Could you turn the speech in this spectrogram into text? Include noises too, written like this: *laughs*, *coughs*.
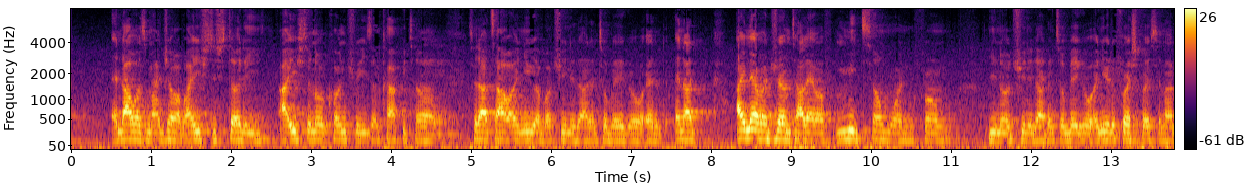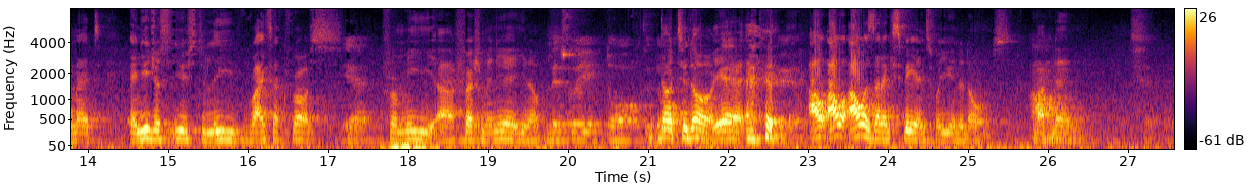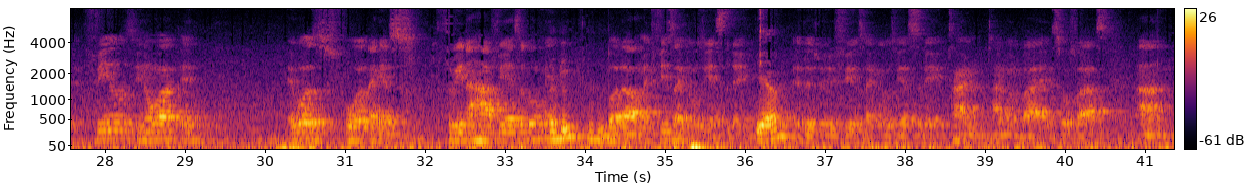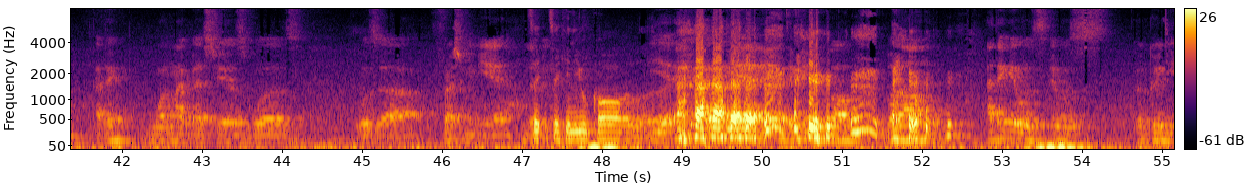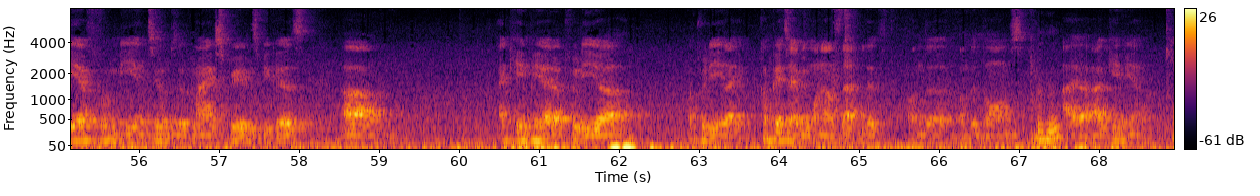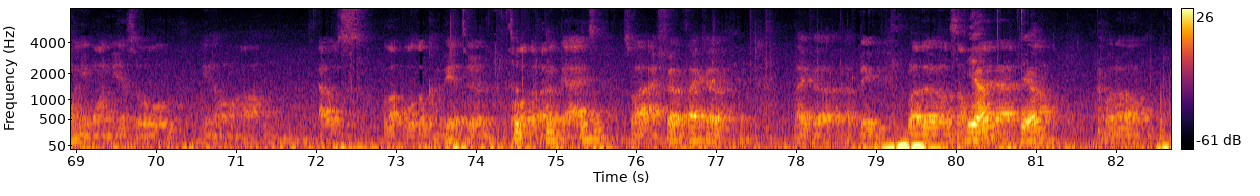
and that was my job. I used to study. I used to know countries and capital. So that's how I knew about Trinidad and Tobago. And and I I never dreamt I'll ever meet someone from, you know, Trinidad and Tobago. And you're the first person I met. And you just used to live right across Yeah. from me uh, freshman year. You know. Literally door to door. Door to door, yeah. Yeah. how, how, how was that experience for you in the dorms back Um, then? It feels, you know what? It it was for I guess three and a half years ago maybe, Mhm, mhm. but um, it feels like it was yesterday. Yeah. It literally feels like it was yesterday. Time time went by so fast. Um, I think one of my best years was was uh, freshman year. Living- taking you call. uh, yeah, *laughs* yeah, yeah, taking a call. But um, *laughs* I think it was it was a good year for me in terms of my experience because um, I came here at a pretty uh, a pretty like compared to everyone else that lived on the on the dorms. Mhm. I uh, I came here 21 years old. You know, um, I was a lot older compared to, to all the other guys. mhm. So I, I felt like a like a, a big brother or something Yeah, like that. you yeah. know. But um,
